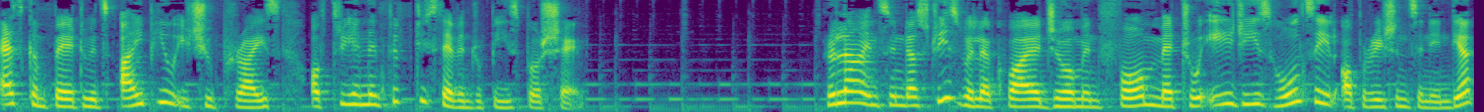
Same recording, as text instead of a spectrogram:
as compared to its IPO issue price of 357 rupees per share. Reliance Industries will acquire German firm Metro AG's wholesale operations in India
